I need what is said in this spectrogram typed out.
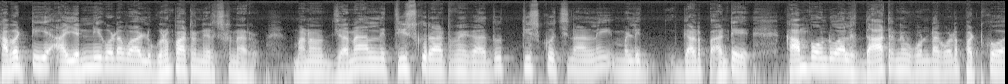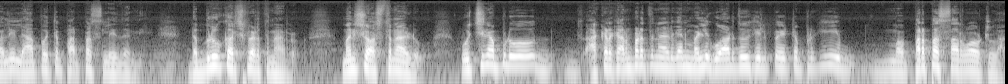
కాబట్టి అవన్నీ కూడా వాళ్ళు గుణపాఠం నేర్చుకున్నారు. మనం జనాల్ని తీసుకురావటమే కాదు తీసుకొచ్చిన వాళ్ళని మళ్ళీ గడప అంటే కాంపౌండ్ వాళ్ళు దాటనివ్వకుండా కూడా పట్టుకోవాలి లేకపోతే పర్పస్ లేదని. డబ్బులు ఖర్చు పెడుతున్నారు. మనిషి వస్తున్నాడు. వచ్చినప్పుడు అక్కడ కనపడుతున్నాడు కానీ మళ్ళీ గోడ దూకి వెళ్ళిపోయేటప్పటికి పర్పస్ సర్వ్ అవట్లా.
